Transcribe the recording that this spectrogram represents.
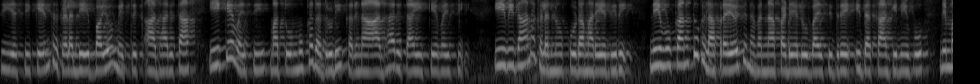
ಸಿಎಸ್ಸಿ ಕೇಂದ್ರಗಳಲ್ಲಿ ಬಯೋಮೆಟ್ರಿಕ್ ಆಧಾರಿತ ಇ ಕೆವೈಸಿ ಮತ್ತು ಮುಖದ ದೃಢೀಕರಣ ಆಧಾರಿತ ಇ ಕೆವೈಸಿ ಈ ವಿಧಾನಗಳನ್ನು ಕೂಡ ಮರೆಯದಿರಿ. ನೀವು ಕಂತುಗಳ ಪ್ರಯೋಜನವನ್ನು ಪಡೆಯಲು ಬಯಸಿದರೆ ಇದಕ್ಕಾಗಿ ನೀವು ನಿಮ್ಮ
